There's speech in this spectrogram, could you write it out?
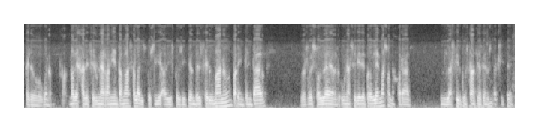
pero bueno, no, no deja de ser una herramienta más a la disposi- a disposición del ser humano para intentar pues, resolver una serie de problemas o mejorar las circunstancias de nuestra existencia.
